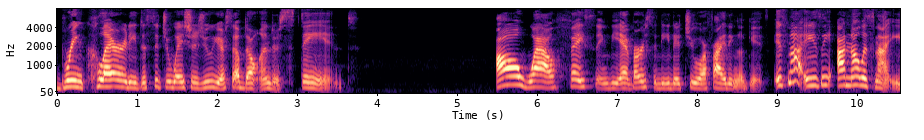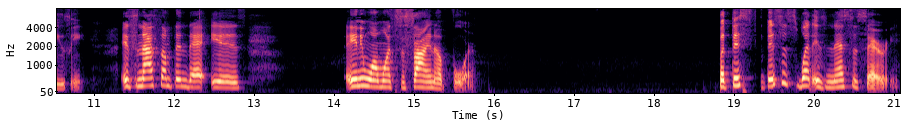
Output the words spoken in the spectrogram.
bring clarity to situations you yourself don't understand. All while facing the adversity that you are fighting against. It's not easy. I know it's not easy. It's not something that is anyone wants to sign up for. But this this is what is necessary.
